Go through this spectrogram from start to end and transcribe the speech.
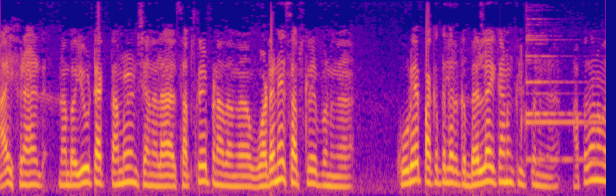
ஹாய் ஃப்ரெண்ட் நம்ம யூடெக் தமிழ் சேனலை சப்ஸ்கிரைப் பண்ணாதவங்க உடனே சப்ஸ்கிரைப் பண்ணுங்க. கூடவே பக்கத்தில் இருக்க பெல் ஐக்கானும் கிளிக் பண்ணுங்க. அப்பதான் நம்ம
